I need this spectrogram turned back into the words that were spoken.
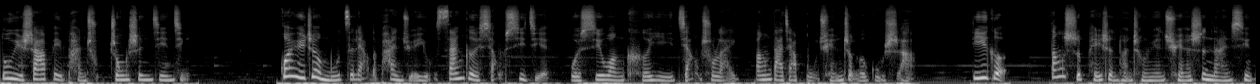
路易莎被判处终身监禁。关于这母子俩的判决，有三个小细节，我希望可以讲出来，帮大家补全整个故事哈。第一个，当时陪审团成员全是男性。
